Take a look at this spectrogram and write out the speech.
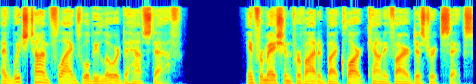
at which time flags will be lowered to half staff. Information provided by Clark County Fire District 6.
